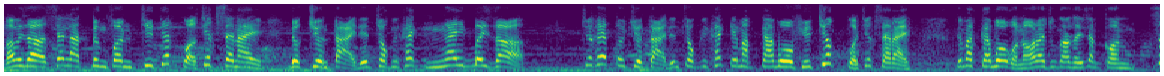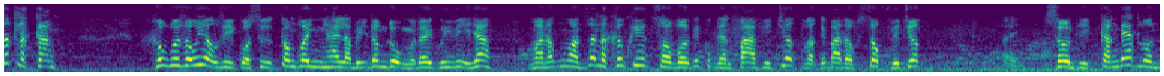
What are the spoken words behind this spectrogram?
Và bây giờ sẽ là từng phần chi tiết của chiếc xe này được truyền tải đến cho quý khách ngay bây giờ. Trước hết tôi truyền tải đến cho quý khách cái mặt cabo phía trước của chiếc xe này. Cái mặt cabo của nó đây chúng ta thấy rằng còn rất là căng. Không có dấu hiệu gì của sự cong vênh hay là bị đâm đụng ở đây quý vị nhá. Và nó cũng còn rất là khớp khít so với cái cụm đèn pha phía trước và cái ba đầu sốc phía trước. Đấy. Sơn thì căng đét luôn.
